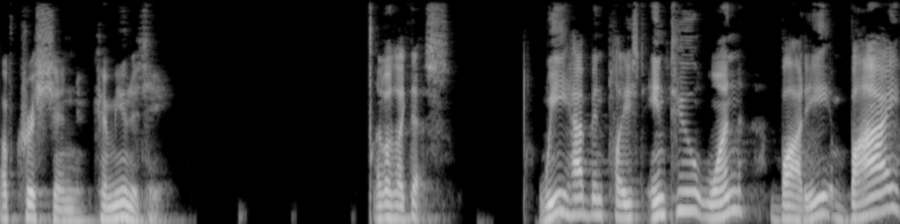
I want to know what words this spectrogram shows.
of Christian community. It goes like this We have been placed into one body by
